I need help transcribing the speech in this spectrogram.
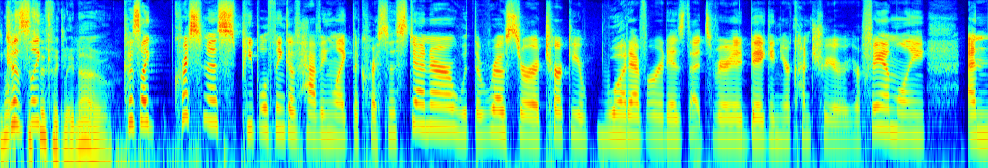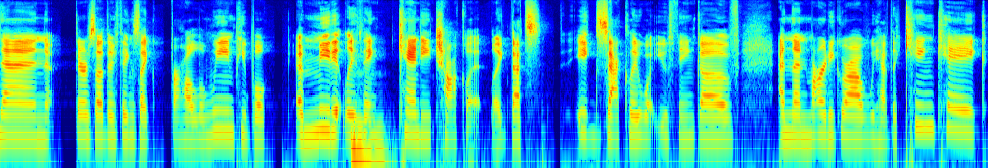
Not 'Cause, like- specifically, no. Because, like, Christmas, people think of having, like, the Christmas dinner with the roast or a turkey or whatever it is that's very big in your country or your family. And then there's other things like for Halloween, people immediately think Mm. candy chocolate. Like, that's exactly what you think of. And then Mardi Gras, we have the king cake.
